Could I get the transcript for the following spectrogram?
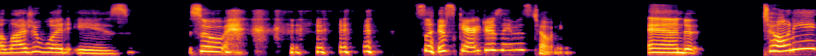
Elijah Wood is so, so his character's name is Tony. And Tony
